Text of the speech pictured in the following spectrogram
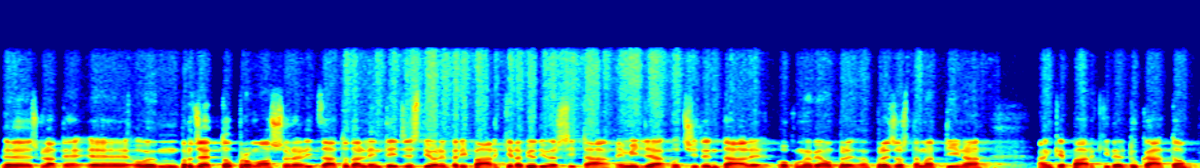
eh, scusate, eh, un progetto promosso e realizzato dall'ente di gestione per i parchi e la biodiversità Emilia Occidentale o come abbiamo pre- preso stamattina anche parchi del Ducato.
